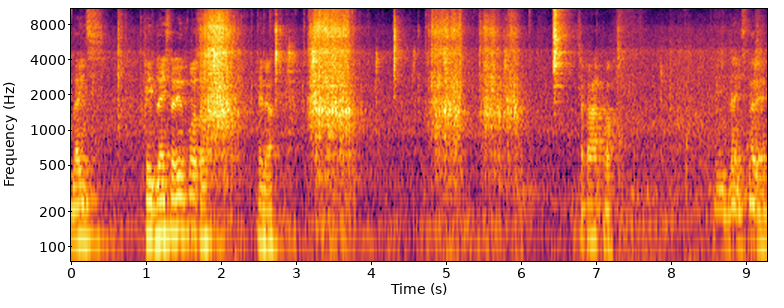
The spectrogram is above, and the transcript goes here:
Blinds. May blinds na rin po ito. Ayan o. Tsaka ito. May blinds na rin.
